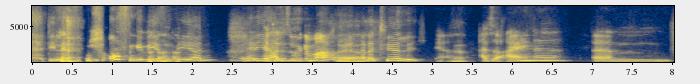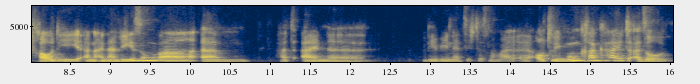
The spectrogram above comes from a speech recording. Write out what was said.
die letzten Chancen gewesen wären, hätte ich ja alles so gemacht. Ja, ja natürlich. Ja. Also eine ähm, Frau, die an einer Lesung war, ähm, hat eine wie, wie nennt sich das nochmal, äh, Autoimmunkrankheit, also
